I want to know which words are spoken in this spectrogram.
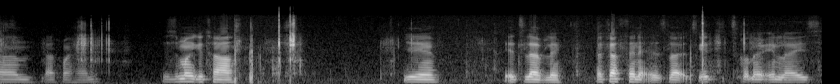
um, that's my hand. This is my guitar. Yeah, it's lovely. Look how thin it is. Like it's, it's got no inlays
